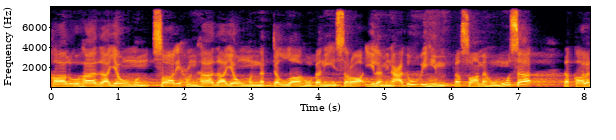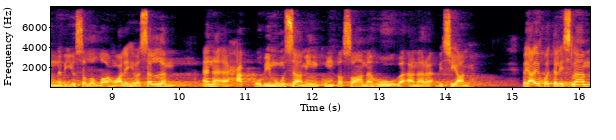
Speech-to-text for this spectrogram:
قالوا هذا يوم صالح هذا يوم نجى الله بني إسرائيل من عدوهم. فصامه موسى فقال النبي صلى الله عليه وسلم أنا أحق بموسى منكم. فصامه وأمر بصيامه. فيا إخوة الإسلام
